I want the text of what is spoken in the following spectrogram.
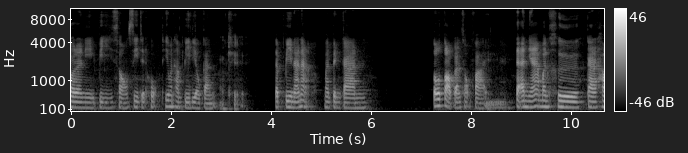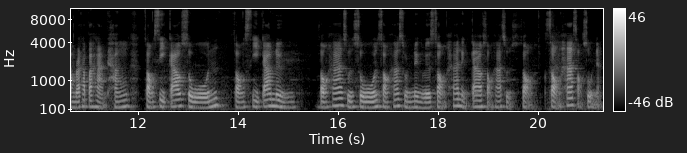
กรณีปีสองสี่เจ็ดหกที่มันทำปีเดียวกัน โอเค แต่ปีนั้นอะ มันเป็นการโต้ตอบกันสองฝ่าย แต่อันเนี้ยมันคือการทำรัฐประหารทั้งสองสี่เก้าศูนย์สองสี่เก้าหนึ่ง สองห้าศูนย์ศูนย์สองห้าศูนย์หนึ่งหรือสองห้าหนึ่งเก้าสองห้าศูนย์สองสองห้าสองศูนย์เนี่ย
